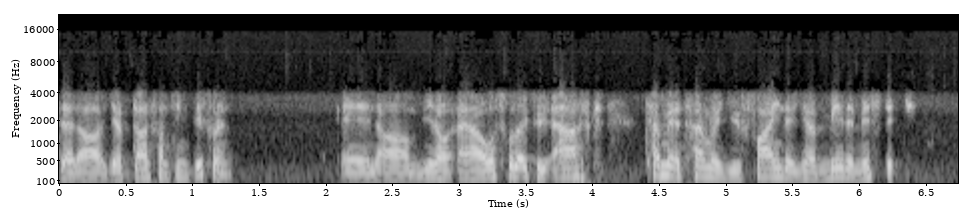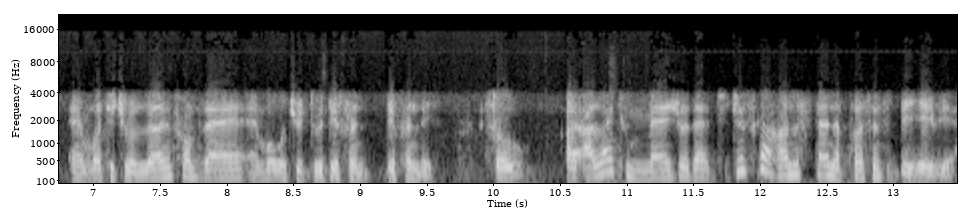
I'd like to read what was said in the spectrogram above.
that uh, you have done something different. And, um, you know, I also like to ask, tell me a time when you find that you have made a mistake and what did you learn from there and what would you do different differently. So I, I like to measure that to just kind of understand a person's behavior.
